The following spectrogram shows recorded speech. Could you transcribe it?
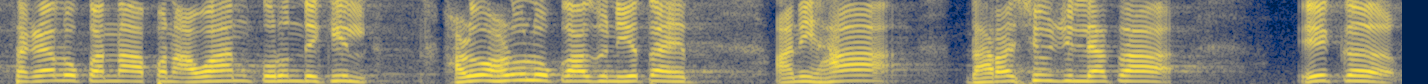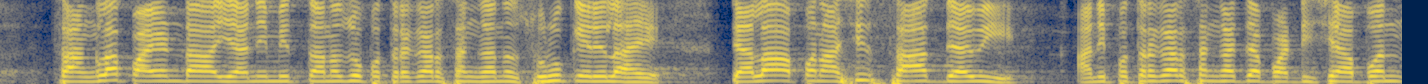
सगळ्या लोकांना आपण आवाहन करून देखील हळूहळू लोक अजून येत आहेत. आणि हा धाराशिव जिल्ह्याचा एक चांगला पायंडा या निमित्तानं जो पत्रकार संघानं सुरू केलेला आहे त्याला आपण अशीच साथ द्यावी आणि पत्रकार संघाच्या पाठीशी आपण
